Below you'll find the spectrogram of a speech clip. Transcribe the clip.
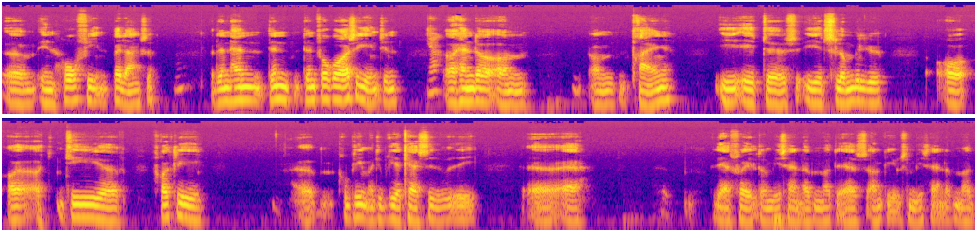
øh, En hårfin balance. Og den, han, den, den foregår også i Indien ja, og handler om, om drenge i et, øh, i et slummiljø, og, og, og de øh, frygtelige øh, problemer, de bliver kastet ud i øh, af deres forældre mishandler dem, og deres omgivelser mishandler dem, og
